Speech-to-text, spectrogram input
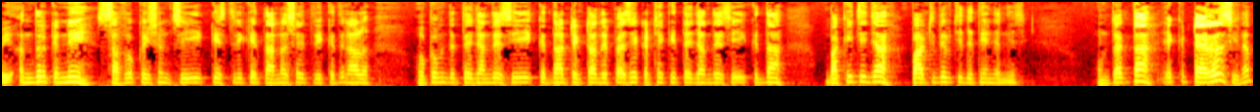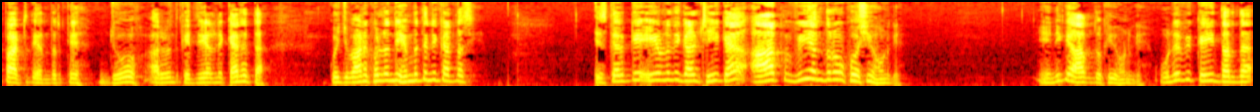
ਵੀ ਅੰਦਰ ਕਿੰਨੀ ਸਫੋਕੇਸ਼ਨ ਸੀ, ਕਿਸ ਤਰੀਕੇ ਤਾਨਾਸ਼ਾਹੀ ਤਰੀਕੇ ਦੇ ਨਾਲ ਹੁਕਮ ਦਿੱਤੇ ਜਾਂਦੇ ਸੀ, ਕਿੱਦਾਂ ਟਿਕਟਾਂ ਦੇ ਪੈਸੇ ਇਕੱਠੇ ਕੀਤੇ ਜਾਂਦੇ ਸੀ, ਕਿੱਦਾਂ ਬਾਕੀ ਚੀਜ਼ਾਂ ਪਾਰਟੀ ਦੇ ਵਿੱਚ ਦਿੱਤੀਆਂ ਜਾਂਦੀਆਂ ਸੀ। ਹੁਣ ਤੱਕ ਤਾਂ ਇੱਕ ਟੈਰਰ ਸੀ ਨਾ ਪਾਰਟੀ ਦੇ ਅੰਦਰ ਕਿ ਜੋ ਅਰਵਿੰਦ ਕੇਜਰੀਵਾਲ ਨੇ ਕਹਿ ਦਿੱਤਾ ਕੋਈ ਜ਼ਬਾਨ ਖੋਲਣ ਦੀ ਹਿੰਮਤ ਨਹੀਂ ਕਰਦਾ ਸੀ। ਇਸ ਕਰਕੇ ਇਹ ਉਹਨਾਂ ਦੀ ਗੱਲ ਠੀਕ ਹੈ ਆਪ ਵੀ ਅੰਦਰੋਂ ਖੁਸ਼ੀ ਹੋਣਗੇ। ਇਹ ਨਹੀਂ ਕਿ ਆਪ ਦੁਖੀ ਹੋਣਗੇ ਉਹਦੇ ਵੀ ਕਈ ਦਰਦ ਹੈ।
